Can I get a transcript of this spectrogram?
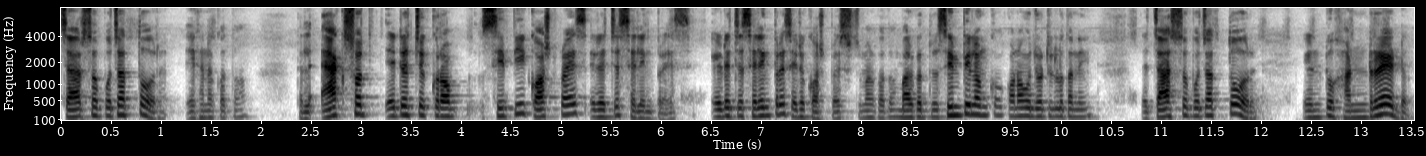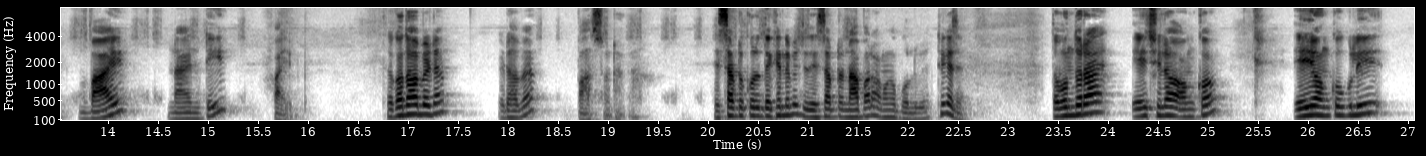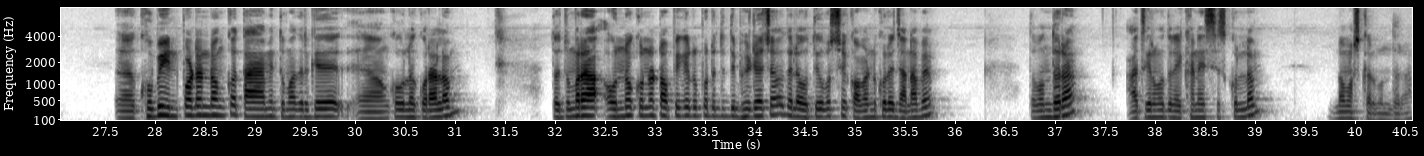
চারশো পঁচাত্তর, এখানে কত? তাহলে একশো, এটা হচ্ছে ক্রপ সিপি কস্ট প্রাইস এটা হচ্ছে সেলিং প্রাইস এটা হচ্ছে সেলিং প্রাইস এটা কস্ট প্রাইস তোমার কত? বার করতে সিম্পল অঙ্ক, কোনো জটিলতা নেই। চারশো পঁচাত্তর into hundred by ninety five তো কত হবে এটা? এটা হবে পাঁচশো টাকা। হিসাবটা করে দেখে নেবে, যদি হিসাবটা না পারো আমাকে বলবে, ঠিক আছে? তো বন্ধুরা, এই ছিল অঙ্ক। এই অঙ্কগুলি খুবই ইম্পর্ট্যান্ট অঙ্ক, তাই আমি তোমাদেরকে অঙ্কগুলো করালাম। তো তোমরা অন্য কোনো টপিকের উপরে যদি ভিডিও চাও, তাহলে অতি অবশ্যই কমেন্ট করে জানাবে। তো বন্ধুরা আজকের মতন এখানে শেষ করলাম। নমস্কার বন্ধুরা।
